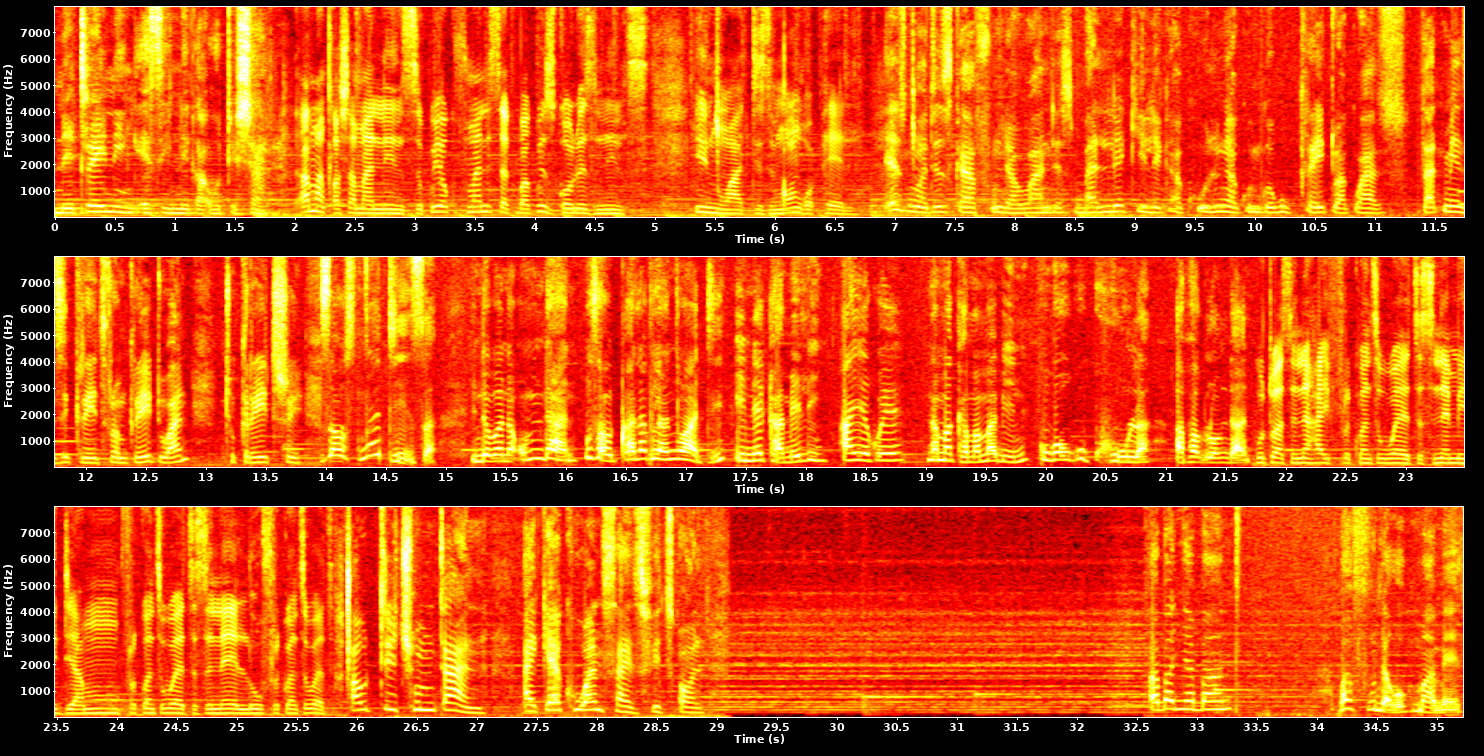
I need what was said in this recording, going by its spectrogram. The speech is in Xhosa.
netraining esiyinika ootishara amaxesha amaninzi kuye kufumaniseka ukuba kwizikolo ezininzi iincwadi zinqongophele ezi ncwadi zikafunda wande zibalulekile kakhulu ingakumbi ngokugreydwa kwazo that means igrade from grade one to grade three izawusincedisa into yobana umntana uzawuqala kulaa ncwadi inegama elinye aye kwenamagama amabini kuko ukukhula apha kulo mntana kuthiwa sine-high frequency words sine-medium frequency words sine-low frequency words xa utitsha umntana akekho one size fits all abanye abantu bafunda ngokumamela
